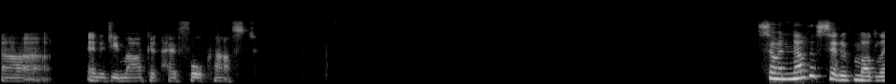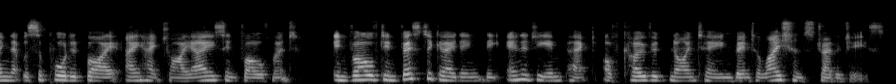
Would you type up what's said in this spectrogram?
uh, energy market have forecast. So another set of modelling that was supported by AHIA's involvement involved investigating the energy impact of COVID-19 ventilation strategies.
